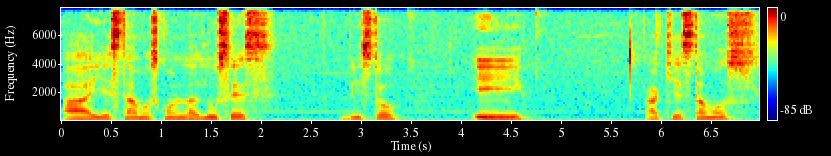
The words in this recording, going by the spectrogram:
Ahí estamos con las luces. Listo. Y aquí estamos.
